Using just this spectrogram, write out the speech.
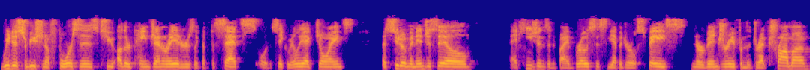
redistribution of forces to other pain generators like the facets or the sacroiliac joints, a pseudomeningocele, adhesions and fibrosis in the epidural space, nerve injury from the direct trauma,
